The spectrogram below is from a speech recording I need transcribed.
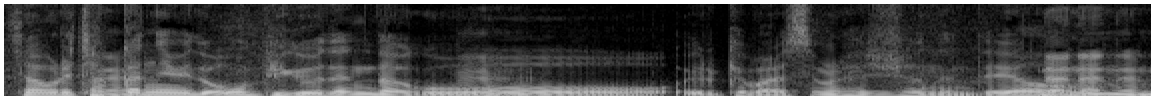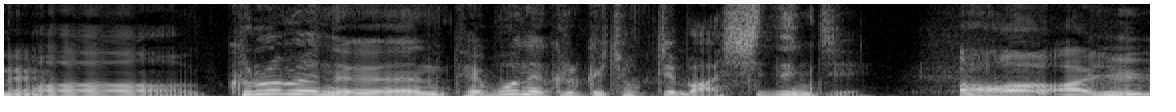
자, 우리 작가님이 네. 너무 비교된다고 네. 이렇게 말씀을 해주셨는데요. 네네네. 아, 그러면은 대본에 그렇게 적지 마시든지. 아, 아니.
